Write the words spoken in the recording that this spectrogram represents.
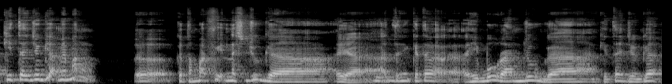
kita juga memang eh, ke tempat fitness juga. Ya artinya kita eh, hiburan juga. Kita juga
